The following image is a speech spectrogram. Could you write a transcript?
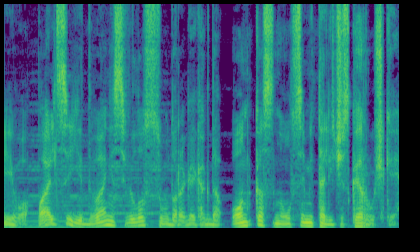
и его пальцы едва не свело судорогой, когда он коснулся металлической ручки.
